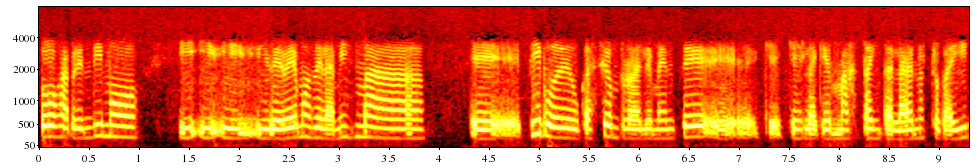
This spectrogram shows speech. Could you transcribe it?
todos aprendimos y, y, y bebemos de la misma eh, tipo de educación probablemente, eh, que, que, es la que más está instalada en nuestro país,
